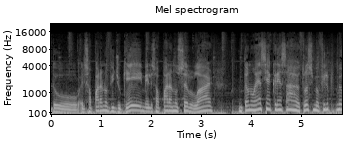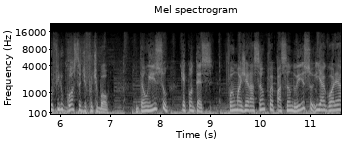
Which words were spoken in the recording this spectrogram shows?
do. Ele só para no videogame, ele só para no celular. Então não é assim a criança, ah, eu trouxe meu filho porque meu filho gosta de futebol. Então isso, o que acontece? Foi uma geração que foi passando isso e agora é a-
